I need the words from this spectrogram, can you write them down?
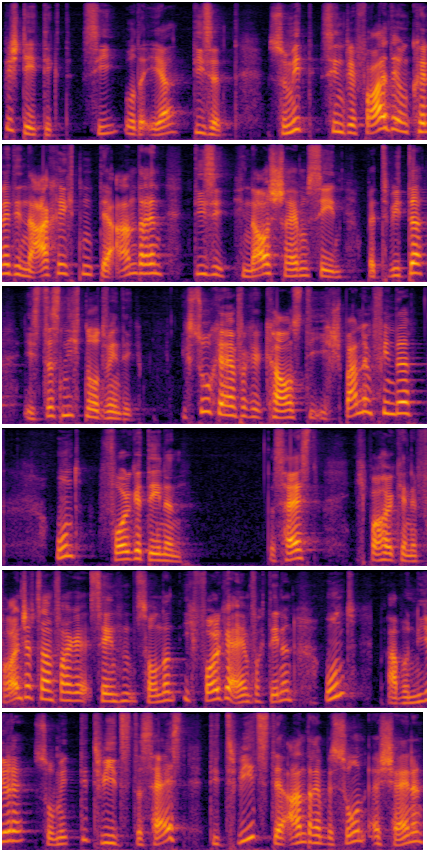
bestätigt sie oder er diese. Somit sind wir Freunde und können die Nachrichten der anderen, die sie hinausschreiben, sehen. Bei Twitter ist das nicht notwendig. Ich suche einfach Accounts, die ich spannend finde und folge denen. Das heißt, ich brauche keine Freundschaftsanfrage senden, sondern ich folge einfach denen und abonniere somit die Tweets. Das heißt, die Tweets der anderen Person erscheinen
